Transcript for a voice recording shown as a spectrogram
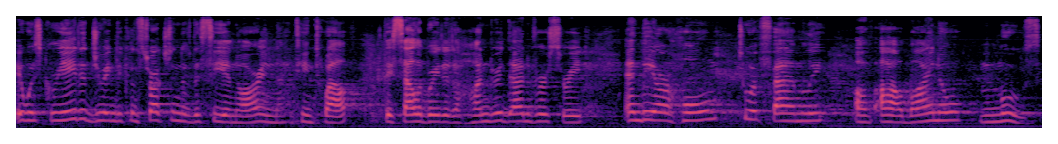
It was created during the construction of the CNR in 1912. They celebrated a 100th anniversary, and they are home to a family of albino moose.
